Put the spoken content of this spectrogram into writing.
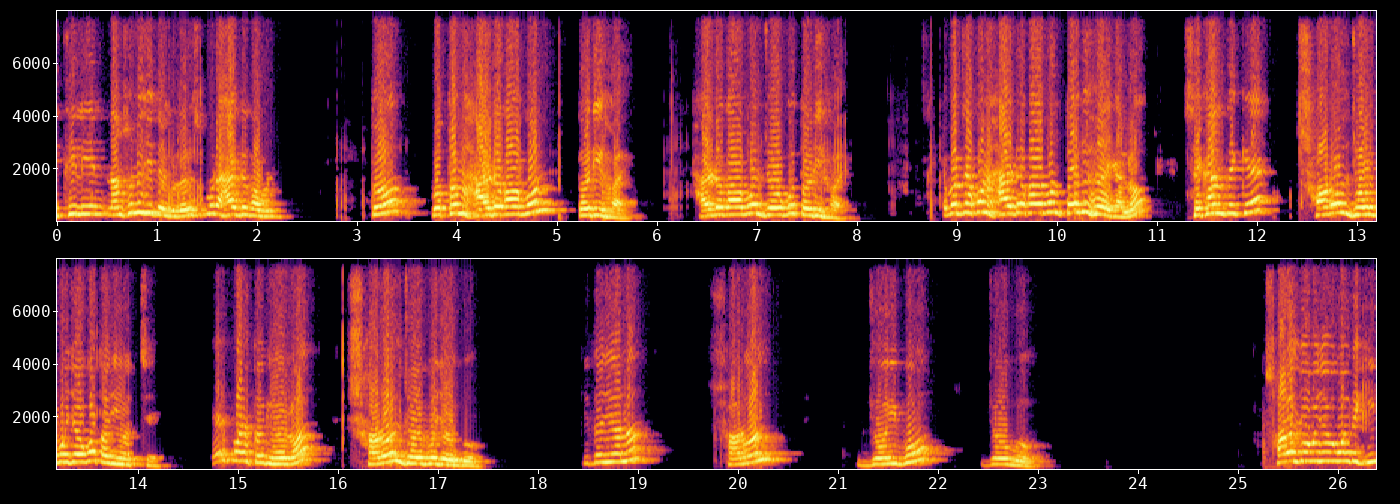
ইথিলিন, নাম শুনেছি তো এগুলো মানে হাইড্রোকার্বন। তো প্রথম হাইড্রোকার্বন তৈরি হয়। হাইড্রোকার্বন যৌগ তৈরি হয়। এবার যখন হাইড্রোকার্বন তৈরি হয়ে গেল, সেখান থেকে সরল জৈব যৌগ তৈরি হচ্ছে। এরপরে তৈরি হলো সরল জৈব যৌগ। কি তৈরি হলো? সরল জৈব যৌগ। সরল জৈব যৌগ বলতে কি?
